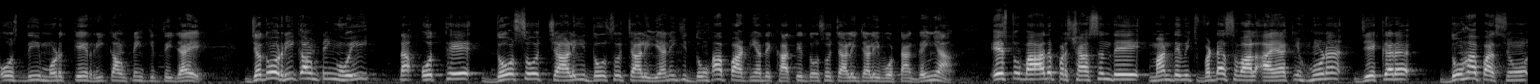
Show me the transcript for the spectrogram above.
ਉਸ ਦੀ ਮੁੜ ਕੇ ਰੀਕਾਊਂਟਿੰਗ ਕੀਤੀ ਜਾਏ। ਜਦੋਂ ਰੀਕਾਊਂਟਿੰਗ ਹੋਈ, ਤਾਂ ਉੱਥੇ 240 240 ਯਾਨੀ ਕਿ ਦੋਹਾਂ ਪਾਰਟੀਆਂ ਦੇ ਖਾਤੇ 240 40 ਵੋਟਾਂ ਗਈਆਂ। ਇਸ ਤੋਂ ਬਾਅਦ ਪ੍ਰਸ਼ਾਸਨ ਦੇ ਮਨ ਦੇ ਵਿੱਚ ਵੱਡਾ ਸਵਾਲ ਆਇਆ ਕਿ ਹੁਣ ਜੇਕਰ ਦੋਹਾਂ ਪਾਸਿਓਂ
